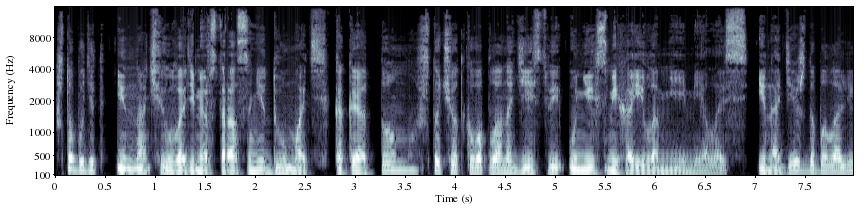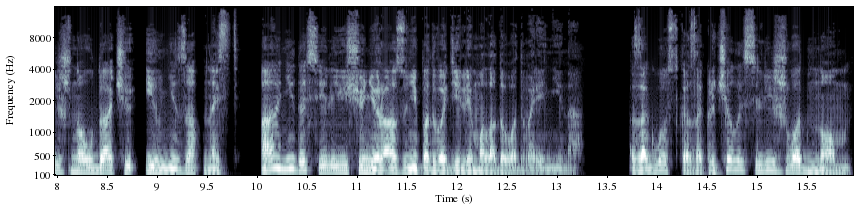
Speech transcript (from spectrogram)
что будет иначе, Владимир старался не думать, как и о том, что четкого плана действий у них с Михаилом не имелось, и надежда была лишь на удачу и внезапность, а они доселе еще ни разу не подводили молодого дворянина. Загвоздка заключалась лишь в одном,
